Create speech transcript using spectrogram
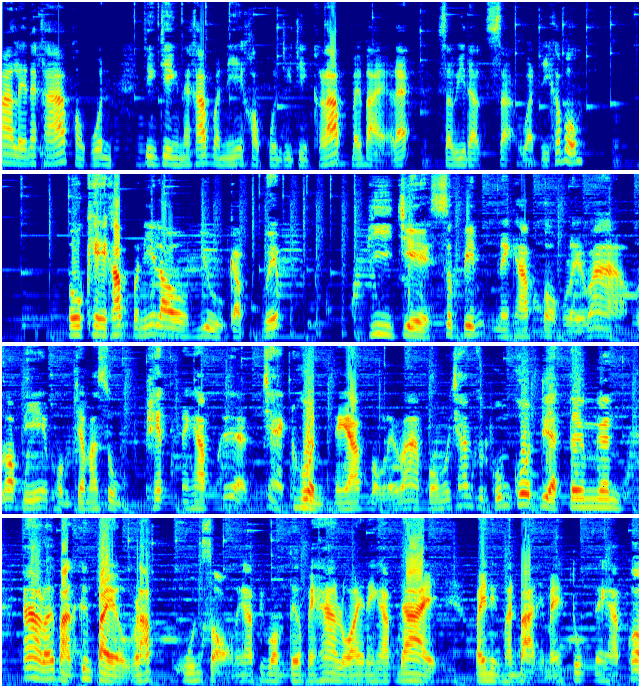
มากๆเลยนะครับขอบคุณจริง ๆนะครับ วันนี้ขอบคุณจริง ๆ ครับบ๊ายบายและสวีดัสสวัสดีครับผม โอเคครับ วันนี้เราอยู่กับเว็บ PJ Spin นะครับบอกเลยว่ารอบนี้ผมจะมาสุ่มเพชรนะครับ เพื่อแจกทุกคนนะครับ บอกเลยว่าโปรโมชั่นสุดคุ้มโคตรเดือดเติมเงิน 500 บาทขึ้นไปรับ คูณ2นะครับพี่บอมเติมไป 500นะครับได้ไป 1,000 บาทเห็นไหมตุ๊บนะครับก็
